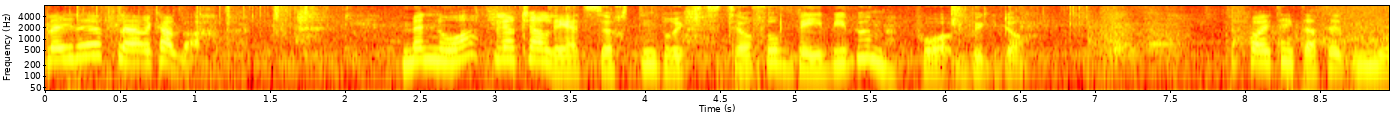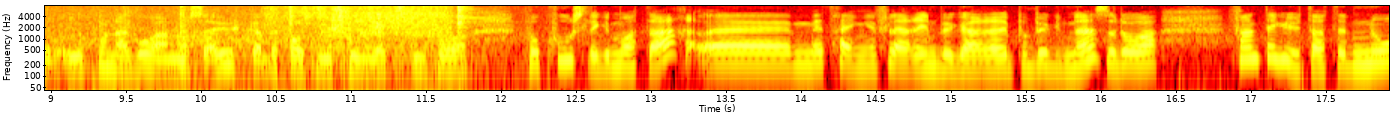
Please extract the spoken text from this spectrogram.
ble det flere kalver. Men nå blir kjærlighetsurten brukt til å få babyboom på bygda. For jeg tenkte at det må jo kunne gå an å øke befolkningstilveksten på, på koselige måter. Eh, vi trenger flere innbyggere på bygdene, så da fant jeg ut at nå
